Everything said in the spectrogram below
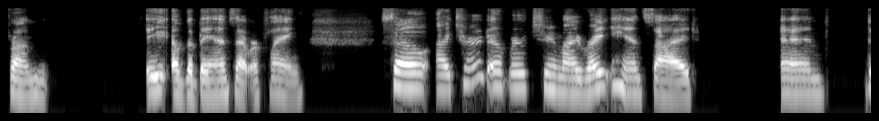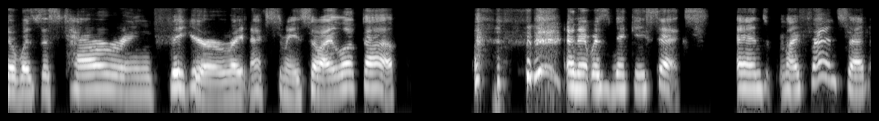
from eight of the bands that were playing. So I turned over to my right hand side and there was this towering figure right next to me. So I looked up and it was Nikki Sixx And my friend said,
